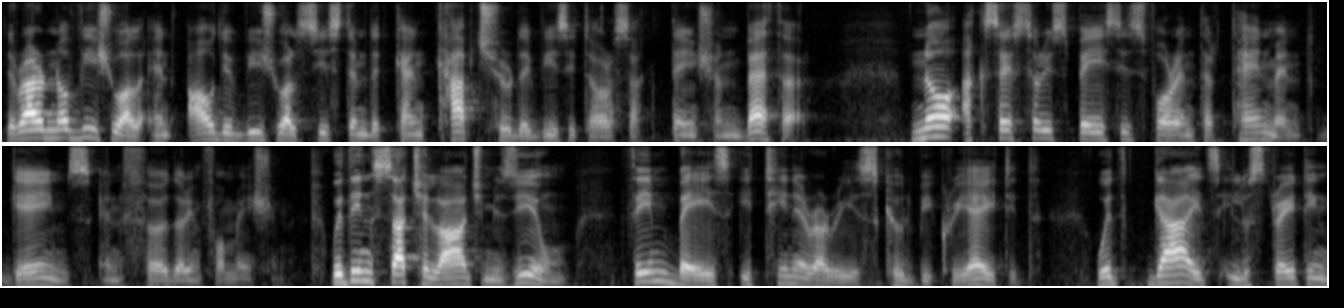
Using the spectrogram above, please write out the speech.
There are no visual and audiovisual systems that can capture the visitor's attention better. No accessory spaces for entertainment, games and further information. Within such a large museum, theme-based itineraries could be created with guides illustrating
